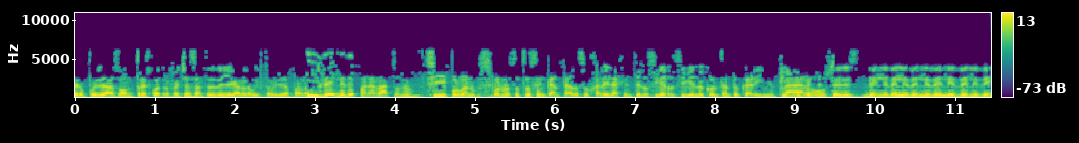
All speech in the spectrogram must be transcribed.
pero pues ya son tres, cuatro fechas antes de llegar al auditorio ya para la Y DLD para rato, ¿no? Sí, pues bueno, pues por nosotros encantados, ojalá y la gente nos siga recibiendo con tanto cariño. Claro, ustedes denle, denle, denle, denle, denle, de.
